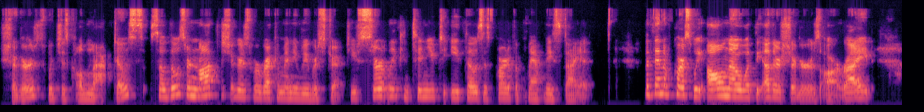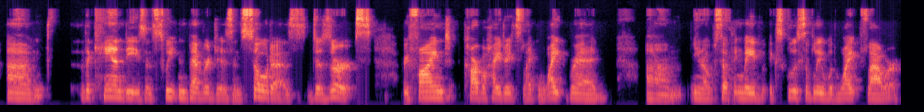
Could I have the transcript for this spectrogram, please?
sugars, which is called lactose. So those are not the sugars we're recommending we restrict. You certainly continue to eat those as part of a plant-based diet. But then, of course, we all know what the other sugars are, right? Um, the candies and sweetened beverages and sodas, desserts, refined carbohydrates like white bread, um, you know, something made exclusively with white flour.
